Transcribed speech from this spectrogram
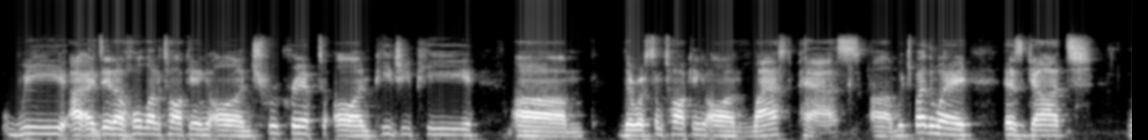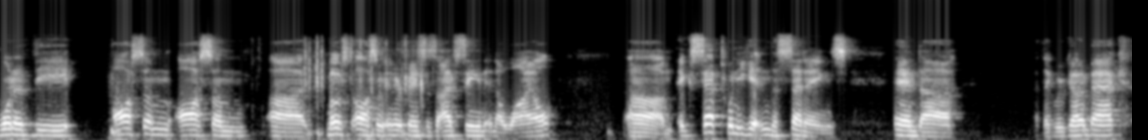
we I, I did a whole lot of talking on TrueCrypt, on PGP. Um, there was some talking on LastPass, um, which, by the way, has got one of the awesome, awesome, uh, most awesome interfaces I've seen in a while. Um, except when you get in the settings, And uh, I think we've got back.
